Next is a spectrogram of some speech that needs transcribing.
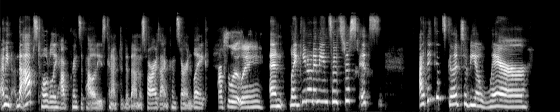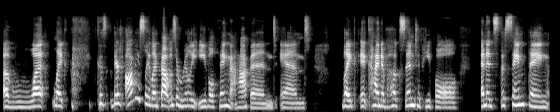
I mean the apps totally have principalities connected to them as far as I'm concerned like absolutely. And like you know what I mean? So it's just it's I think it's good to be aware of what like because there's obviously like that was a really evil thing that happened and like it kind of hooks into people and it's the same thing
